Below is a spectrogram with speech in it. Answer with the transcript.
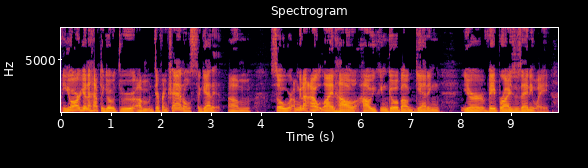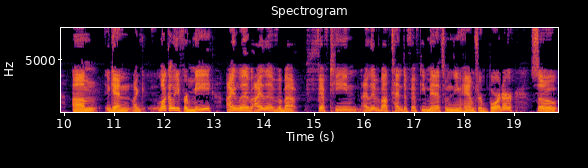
you are gonna have to go through um different channels to get it. Um, so I'm gonna outline how how you can go about getting your vaporizers anyway. Um, again, like luckily for me, I live I live about 15 i live about 10 to 15 minutes from the new hampshire border. So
